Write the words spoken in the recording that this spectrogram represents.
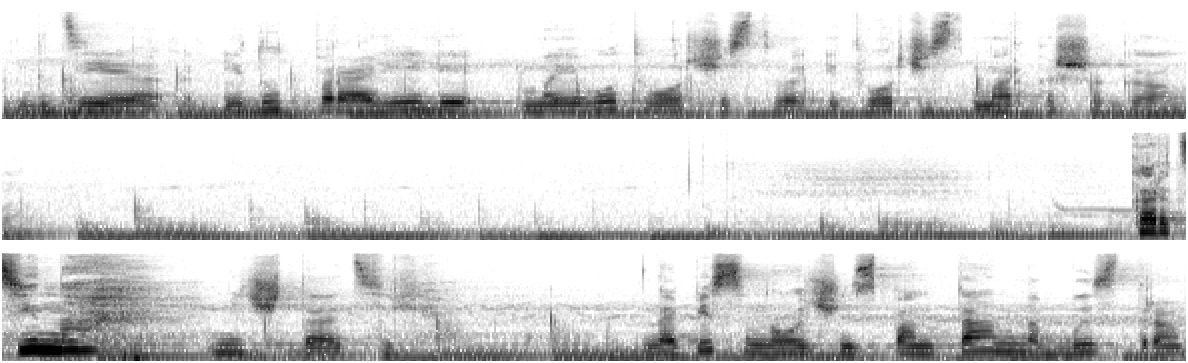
где идут параллели моего творчества и творчества Марка Шагала. Картина «Мечтатель». Написана очень спонтанно, быстро.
